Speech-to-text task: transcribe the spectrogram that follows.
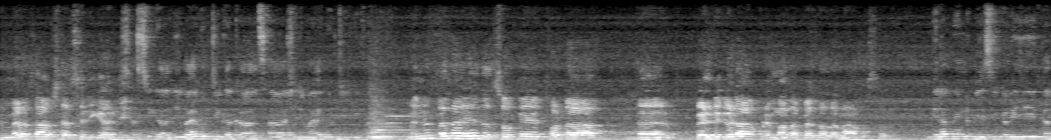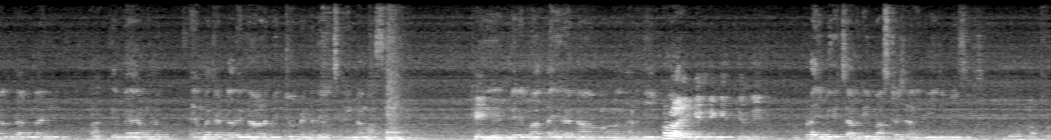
ਮਹਿਰਾ ਸਾਹਿਬ ਸਤਿ ਸ੍ਰੀ ਅਕਾਲ ਜੀ। ਸਤਿ ਸ਼੍ਰੀ ਅਕਾਲ ਜੀ। ਵਾਹਿਗੁਰੂ ਜੀ ਕਾ ਖਾਲਸਾ ਸ਼੍ਰੀ ਵਾਹਿਗੁਰੂ ਜੀ ਕੀ ਫਤਿਹ। ਮੈਨੂੰ ਪਹਿਲਾਂ ਇਹ ਦੱਸੋ ਕਿ ਤੁਹਾਡਾ ਪਿੰਡ ਕਿਹੜਾ? ਆਪਣੇ ਮਾਤਾ ਪਿਤਾ ਦਾ ਨਾਮ ਦੱਸੋ। ਮੇਰਾ ਪਿੰਡ ਬੇਸਿਕਲੀ ਜੀ ਤਰਨਤਾਰਨ ਆ ਜੀ। ਤੇ ਮੈਂ ਹੁਣ ਅਹਿਮਦ ਚੱਡਾ ਦੇ ਨਾਲ ਵਿੱਚੋਂ ਪਿੰਡ ਦੇ ਵਿੱਚ ਰਹਿਣਾ ਮਾਸੀ ਠੀਕ ਹੈ। ਮੇਰੇ ਮਾਤਾ ਜੀ ਦਾ ਨਾਮ ਹਰਦੀਪ। ਪੜ੍ਹਾਈ ਕਿੰਨੀ ਕੀਤੀ ਸੀ? ਪੜ੍ਹਾਈ ਮੇਰੀ ਚੱਲਦੀ ਮਾਸਟਰ ਚੱਲਦੀ ਹੈ ਜੀ ਮਿਊਜ਼ਿਕ ਨੰਬਰ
